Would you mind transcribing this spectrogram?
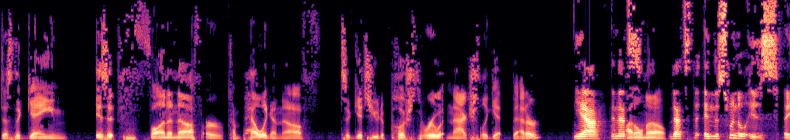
does the game, is it fun enough or compelling enough to get you to push through it and actually get better? Yeah, and that's, I don't know. that's the, and the swindle is a,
